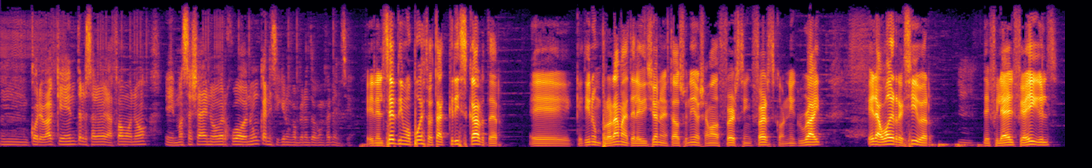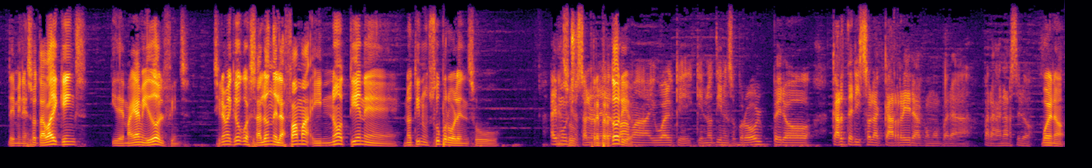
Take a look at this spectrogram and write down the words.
un coreback que entre al Salón de la Fama o no, eh, más allá de no haber jugado nunca ni siquiera un campeonato de conferencia. En el séptimo puesto está Chris Carter, eh, que tiene un programa de televisión en Estados Unidos llamado First Thing First con Nick Wright. Era wide receiver Mm. de Philadelphia Eagles, de Minnesota Vikings y de Miami Dolphins. Si no me equivoco, es Salón de la Fama y no tiene, no tiene un Super Bowl en su. Hay en muchos salones repertorio. de la fama, igual que, que no tienen Super Bowl, pero Carter hizo la carrera como para, para ganárselo. Bueno,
